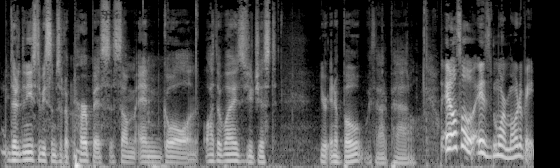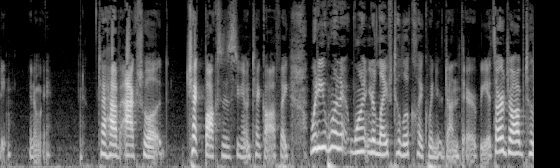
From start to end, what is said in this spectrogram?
There needs to be some sort of purpose, some end goal. Otherwise, you just you're in a boat without a paddle. it also is more motivating in a way to have actual check boxes you know tick off like what do you want want your life to look like when you're done therapy it's our job to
